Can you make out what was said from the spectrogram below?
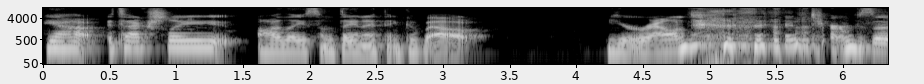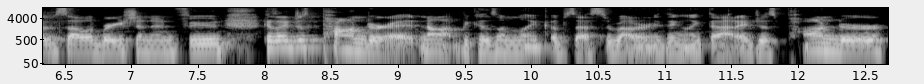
Yeah, it's actually oddly something I think about year round in terms of celebration and food because I just ponder it, not because I'm like obsessed about or anything like that. I just ponder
